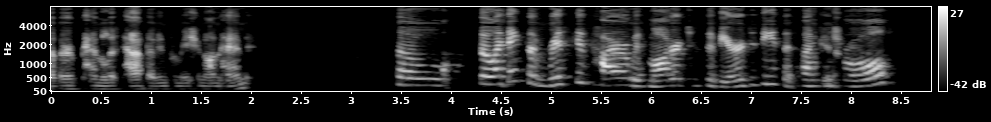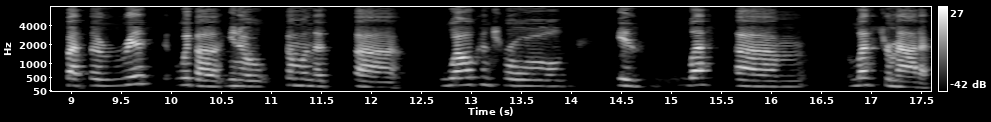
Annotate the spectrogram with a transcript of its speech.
other panelists have that information on hand. So, so I think the risk is higher with moderate to severe disease that's uncontrolled, but the risk with a, you know, someone that's uh, well controlled is less um, less dramatic.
